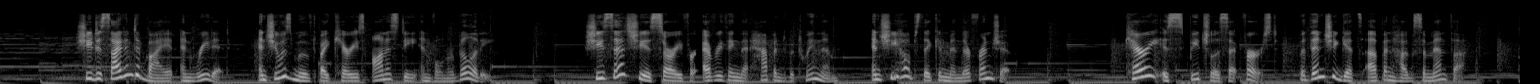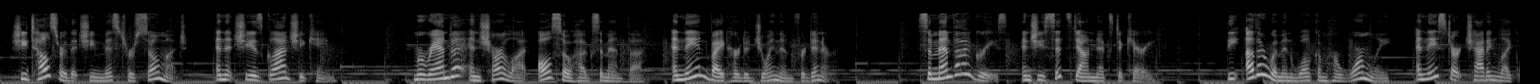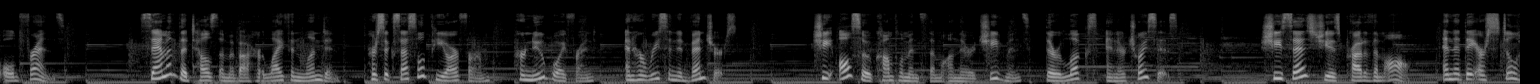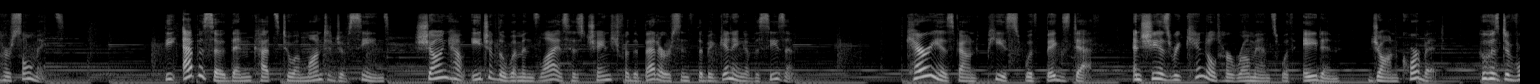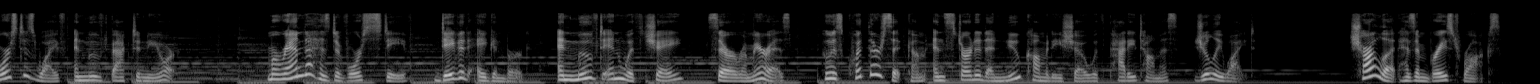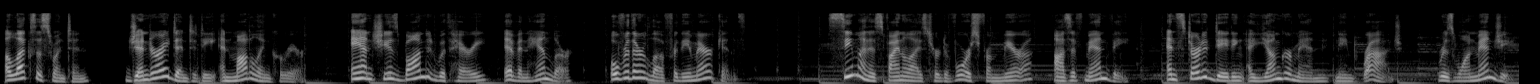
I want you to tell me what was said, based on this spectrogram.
She decided to buy it and read it, and she was moved by Carrie's honesty and vulnerability. She says she is sorry for everything that happened between them, and she hopes they can mend their friendship. Carrie is speechless at first, but then she gets up and hugs Samantha. She tells her that she missed her so much and that she is glad she came. Miranda and Charlotte also hug Samantha, and they invite her to join them for dinner. Samantha agrees, and she sits down next to Carrie. The other women welcome her warmly, and they start chatting like old friends. Samantha tells them about her life in London, her successful PR firm, her new boyfriend, and her recent adventures. She also compliments them on their achievements, their looks, and their choices. She says she is proud of them all and that they are still her soulmates. The episode then cuts to a montage of scenes showing how each of the women's lives has changed for the better since the beginning of the season. Carrie has found peace with Big's death, and she has rekindled her romance with Aidan, John Corbett, who has divorced his wife and moved back to New York. Miranda has divorced Steve, David Eigenberg, and moved in with Che, Sara Ramirez, who has quit their sitcom and started a new comedy show with Patty Thomas, Julie White. Charlotte has embraced rocks, Alexa Swinton, gender identity, and modeling career, and she has bonded with Harry, Evan Handler, over their love for the Americans. Seema has finalized her divorce from Mira Asif Manvi and started dating a younger man named Raj, Rizwan Manji.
